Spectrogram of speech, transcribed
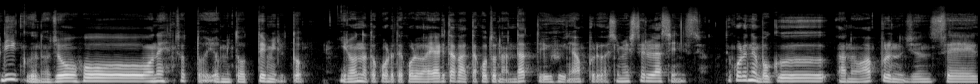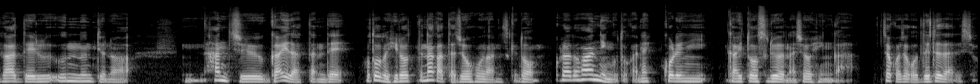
リークの情報をね、ちょっと読み取ってみると、いろんなところでこれはやりたかったことなんだっていうふうに Apple が示してるらしいんですよ。で、これね、僕、あの、Apple の純正が出る云々っていうのは、範疇外だったんで、ほとんど拾ってなかった情報なんですけど、クラウドファンディングとかね、これに該当するような商品がちょこちょこ出てたでしょ。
